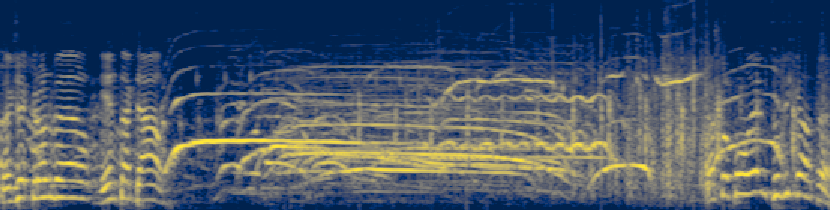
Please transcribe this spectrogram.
Takže Kronwell, jen tak dál. Jako pojem, co říkáte?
